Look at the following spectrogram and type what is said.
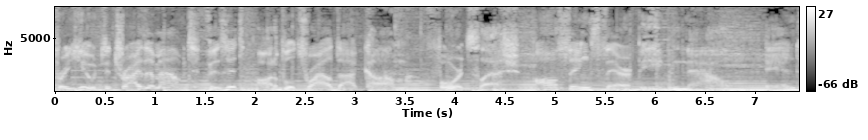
for you to try them out. Visit audibletrial.com forward slash all things therapy now and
